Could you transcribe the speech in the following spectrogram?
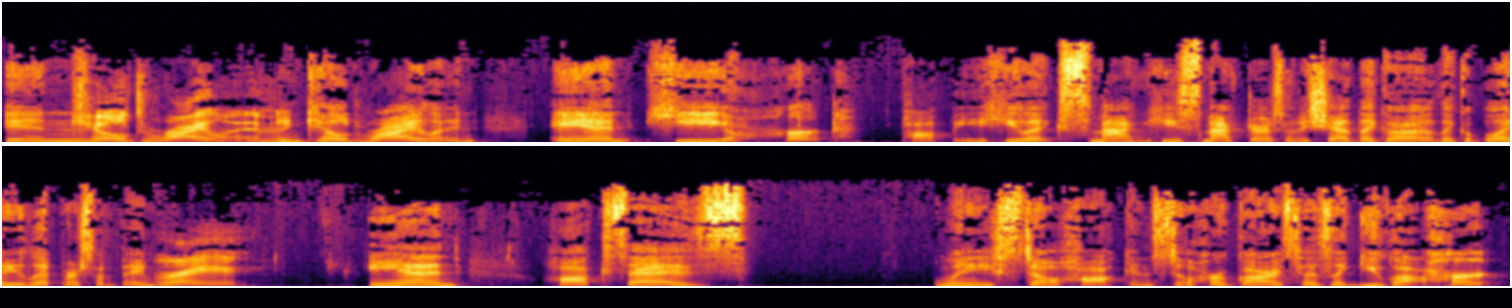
in Killed Rylan. and killed Rylan, and he hurt Poppy. He like smacked he smacked her or something. She had like a like a bloody lip or something. Right. And Hawke says, when he's still Hawke and still her guard, says, like, you got hurt.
